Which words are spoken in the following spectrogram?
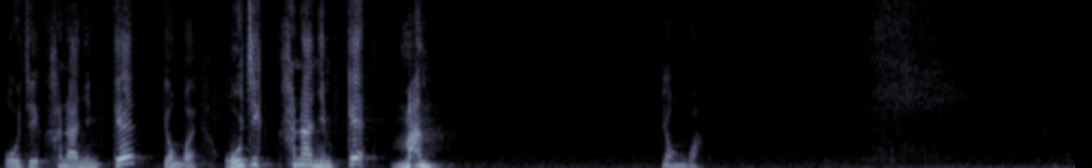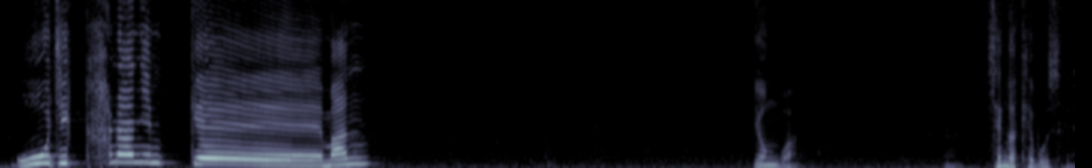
오직 하나님께 영광. 오직 하나님께만 영광 오직 하나님께만 영광. 생각해 보세요.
